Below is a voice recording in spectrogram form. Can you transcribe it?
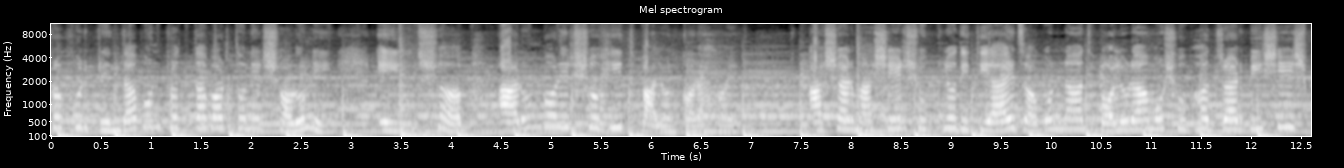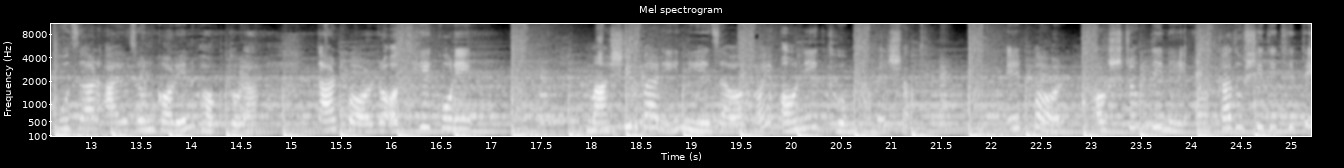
প্রভুর বৃন্দাবন প্রত্যাবর্তনের স্মরণে এই উৎসব আড়ম্বরের সহিত পালন করা হয়। আষাঢ় মাসের শুক্ল দ্বিতীয়ায় জগন্নাথ, বলরাম ও সুভদ্রার বিশেষ পূজার আয়োজন করেন ভক্তরা। তারপর রথে করে মাসির বাড়ি নিয়ে যাওয়া হয় অনেক ধুমধামের সাথে। এরপর অষ্টম দিনে একাদশী তিথিতে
